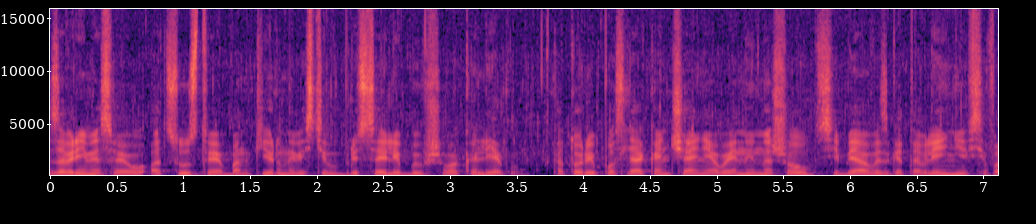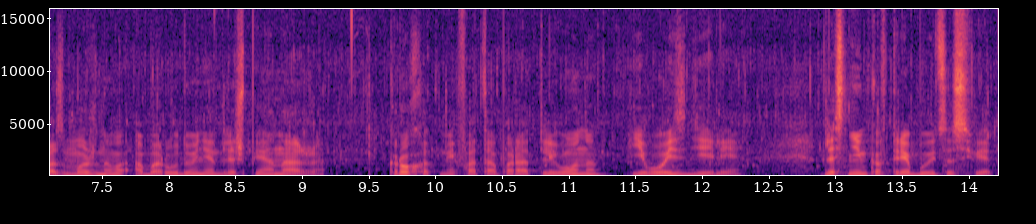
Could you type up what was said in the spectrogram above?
за время своего отсутствия банкир навестил в Брюсселе бывшего коллегу, который после окончания войны нашел себя в изготовлении всевозможного оборудования для шпионажа. Крохотный фотоаппарат Леона – его изделие. Для снимков требуется свет,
